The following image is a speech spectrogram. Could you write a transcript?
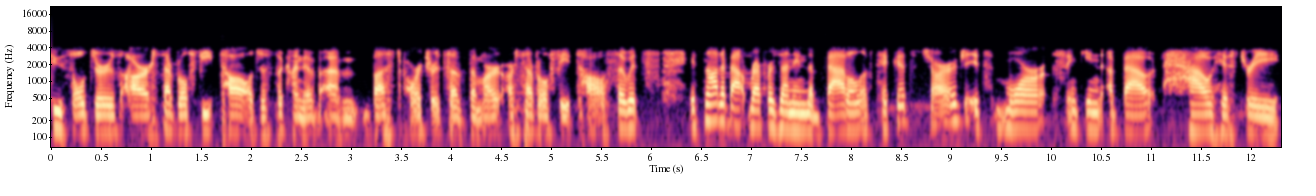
two soldiers are several feet tall, just the kind of um, bust portraits of them are, are several feet tall. So it's it's not about representing the battle of Pickett's charge. It's more thinking about how history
